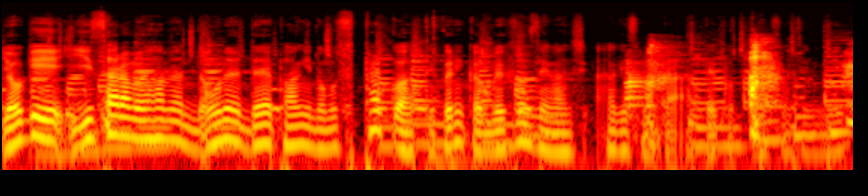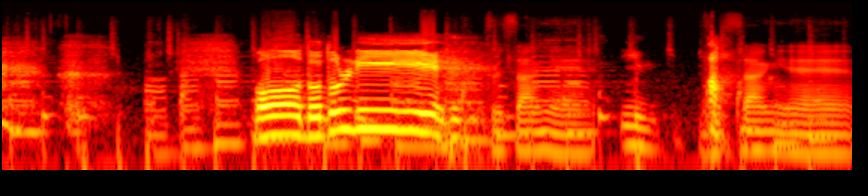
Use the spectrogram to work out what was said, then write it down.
여기 이 사람을 하면 오늘 내 방이 너무 습할 것 같아. 그러니까 맥 선생 하, 하겠습니다. 맥 선생님 어, 노돌리. 불쌍해, 임. 불쌍해,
